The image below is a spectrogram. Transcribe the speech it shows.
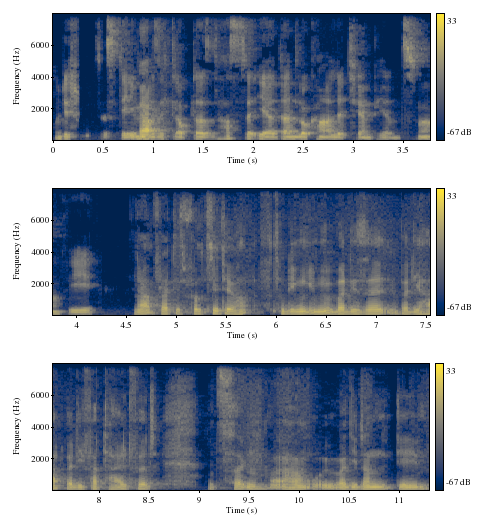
und die Schulsysteme. Ja. Also ich glaube, da hast du eher dann lokale Champions, ne? wie ja, vielleicht ist funktioniert ja so gegenüber über diese, über die Hardware, die verteilt wird, sozusagen, äh, über die dann die,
